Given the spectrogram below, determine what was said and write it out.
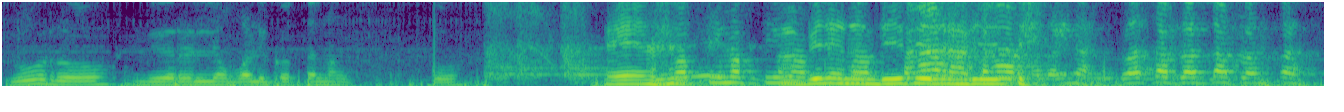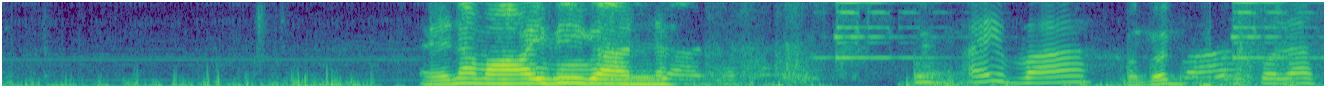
Siguro, hindi rin yung kalikotan ng ko. Ayan. Team up, team up, team up, Sabi na, nandito, nandito. Planta, planta, planta. Ayan na, mga kaibigan. Ay, ba? Agad. Nicolas.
